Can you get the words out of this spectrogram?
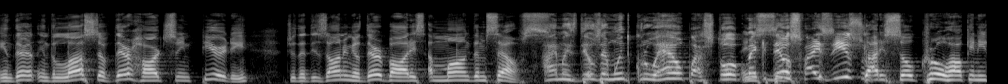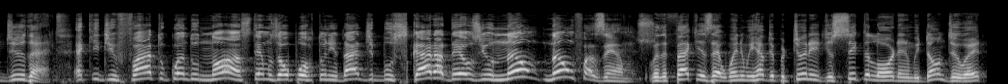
in, their, in the lust of their hearts to impurity, to the dishonoring of their bodies among themselves. Ai, mas Deus é muito cruel, pastor. Como é que Deus faz isso? God is so cruel, how can He do that? É que de fato, quando nós temos a oportunidade de buscar a Deus e o não não fazemos, But the fact is that when we have the opportunity to seek the Lord and we don't do it,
